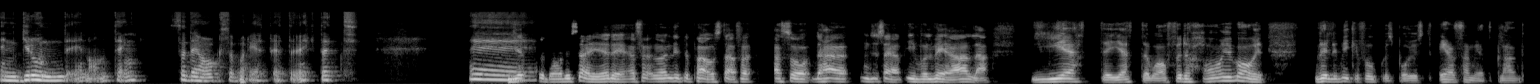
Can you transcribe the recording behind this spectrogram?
en grund i någonting. Så det har också varit jätteviktigt. Eh... Jättebra du säger det. För, en liten paus där. För, alltså, det här du säger att involvera alla. Jätte, jättebra. För det har ju varit väldigt mycket fokus på just ensamhet bland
